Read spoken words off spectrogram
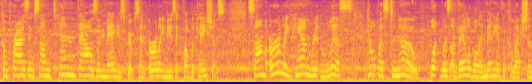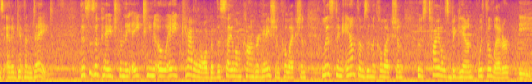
comprising some 10,000 manuscripts and early music publications. Some early handwritten lists help us to know what was available in many of the collections at a given date. This is a page from the 1808 catalog of the Salem Congregation Collection, listing anthems in the collection whose titles begin with the letter E.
